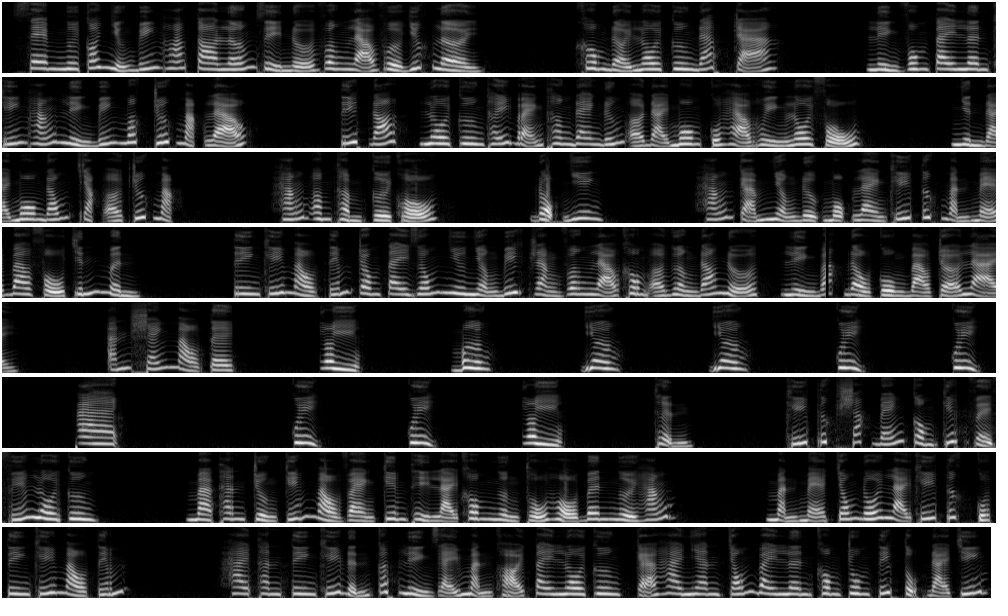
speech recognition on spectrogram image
Xem ngươi có những biến hóa to lớn gì nữa Vân Lão vừa dứt lời. Không đợi lôi cương đáp trả. Liền vung tay lên khiến hắn liền biến mất trước mặt lão. Tiếp đó, lôi cương thấy bản thân đang đứng ở đại môn của hạo huyền lôi phủ. Nhìn đại môn đóng chặt ở trước mặt. Hắn âm thầm cười khổ. Đột nhiên, hắn cảm nhận được một làn khí tức mạnh mẽ bao phủ chính mình. Tiên khí màu tím trong tay giống như nhận biết rằng Vân Lão không ở gần đó nữa, liền bắt đầu cuồng bạo trở lại. Ánh sáng màu tê. Y. Mương. Dơn. Dơn. Quy. Quy. A. Quy. Quy. Y. Thịnh. Khí tức sắc bén công kích về phía lôi cương. Mà thanh trường kiếm màu vàng kim thì lại không ngừng thủ hộ bên người hắn. Mạnh mẽ chống đối lại khí tức của tiên khí màu tím. Hai thanh tiên khí đỉnh cấp liền giải mạnh khỏi tay lôi cương, cả hai nhanh chóng bay lên không trung tiếp tục đại chiến.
